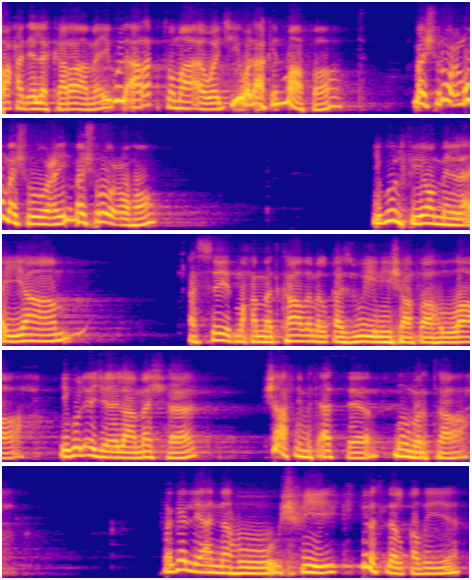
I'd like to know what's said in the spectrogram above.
واحد له كرامة يقول أرقت ماء وجهي ولكن ما فات. مشروع مو مشروعي مشروعهم يقول في يوم من الأيام السيد محمد كاظم القزويني شافاه الله. يقول اجى إلى مشهد شافني متأثر مو مرتاح. فقال لي أنه إيش فيك؟ قلت له القضية.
